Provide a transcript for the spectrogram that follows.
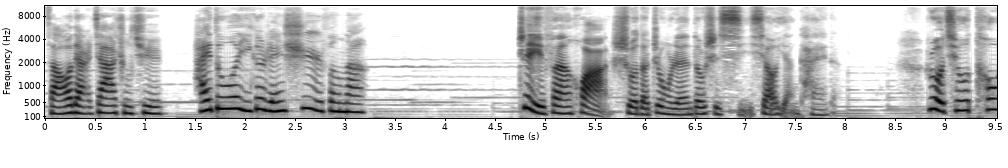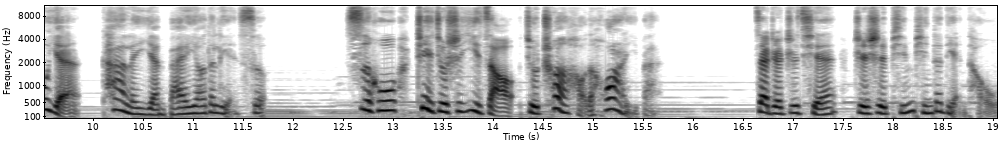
早点嫁出去，还多一个人侍奉呢。”这番话说的，众人都是喜笑颜开的。若秋偷眼看了一眼白瑶的脸色，似乎这就是一早就串好的话一般。在这之前，只是频频的点头。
